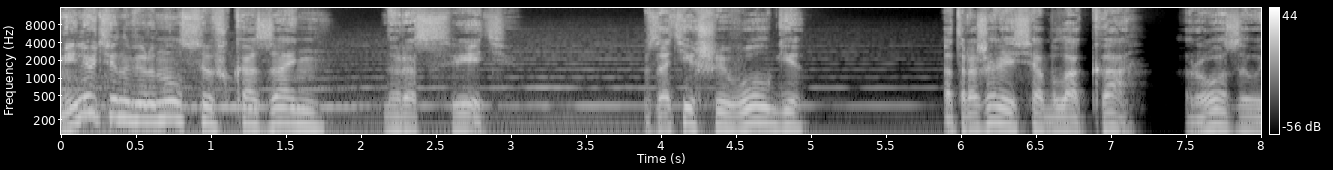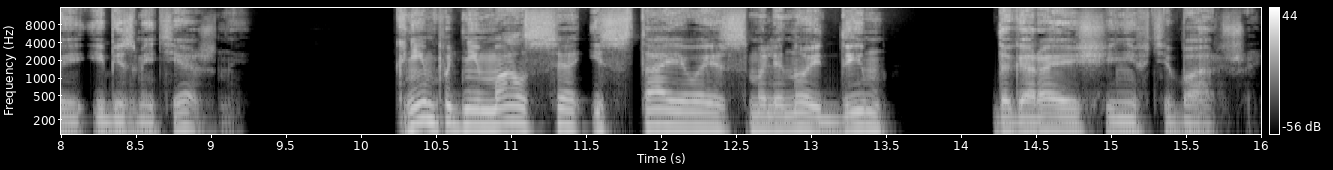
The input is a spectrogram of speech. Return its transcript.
Милютин вернулся в Казань на рассвете. В затихшей Волге отражались облака, розовые и безмятежные. К ним поднимался, истаивая смоляной дым догорающей нефтебаржи.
